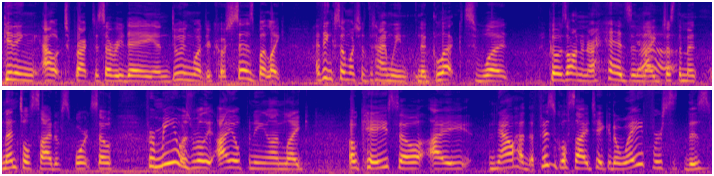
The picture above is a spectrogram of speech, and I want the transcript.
getting out to practice every day and doing what your coach says but like i think so much of the time we neglect what goes on in our heads and Yeah. like just the men- mental side of sports. So for me it was really eye-opening on like okay so i now have the physical side taken away for s- this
